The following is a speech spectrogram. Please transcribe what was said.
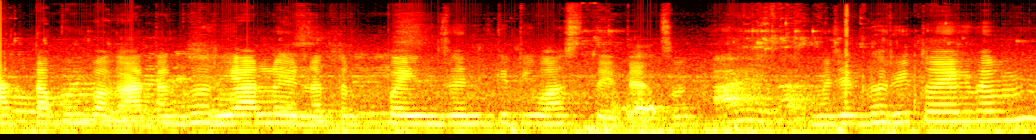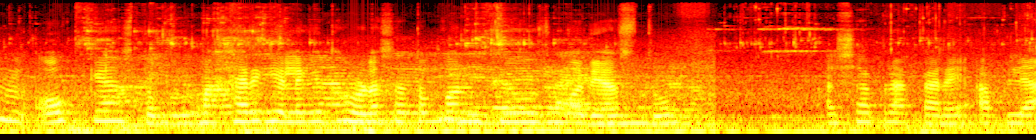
आत्ता पण बघा आता घरी आलोय ना तर पैंजण किती वाजतंय त्याचं. म्हणजे घरी तो एकदम ओके असतो पण बाहेर गेला की थोडासा तो कन्फ्यूजमध्ये असतो. अशा प्रकारे आपल्या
